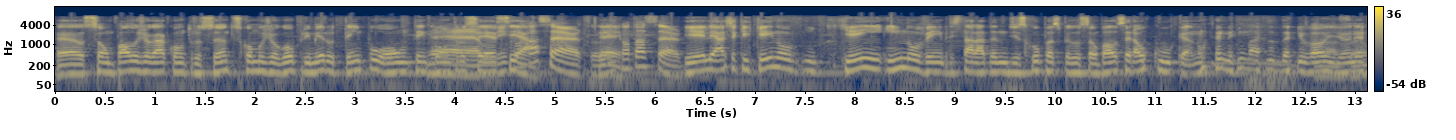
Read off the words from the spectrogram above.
é, o São Paulo jogar contra o Santos como jogou o primeiro tempo ontem contra é, o CSA. O Lincoln tá certo, o é. Lincoln tá certo. E ele acha que quem, no, quem em novembro estará dando desculpas pelo São Paulo será o Cuca, não é nem mais o Danival Júnior.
